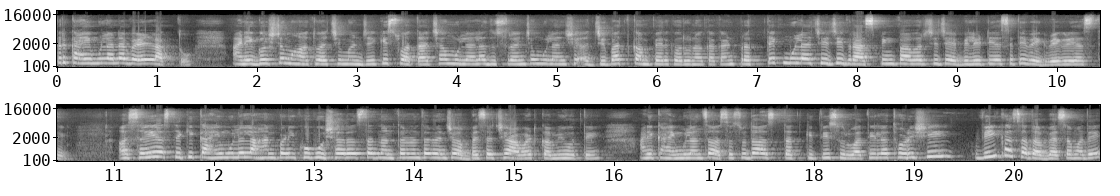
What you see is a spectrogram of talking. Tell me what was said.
तर काही मुलांना वेळ लागतो. आणि एक गोष्ट महत्त्वाची म्हणजे की स्वतःच्या मुलाला दुसऱ्यांच्या मुलांशी अजिबात कंपेअर करू नका. कारण प्रत्येक मुलाची जी ग्रास्पिंग पॉवरची जी एबिलिटी असते ती वेगवेगळी असते. असंही असते की काही मुलं लहानपणी खूप हुशार असतात नंतर नंतर त्यांची अभ्यासाची आवड कमी होते. आणि काही मुलांचं असं सुद्धा असतात की ती सुरुवातीला थोडीशी वीक असतात अभ्यासामध्ये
